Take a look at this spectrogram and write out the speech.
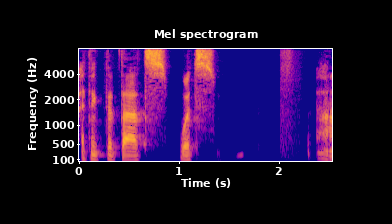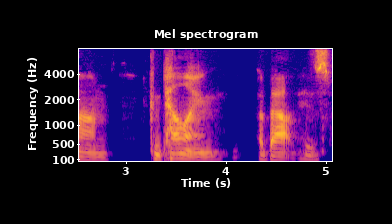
I think that that's what's um, compelling about his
